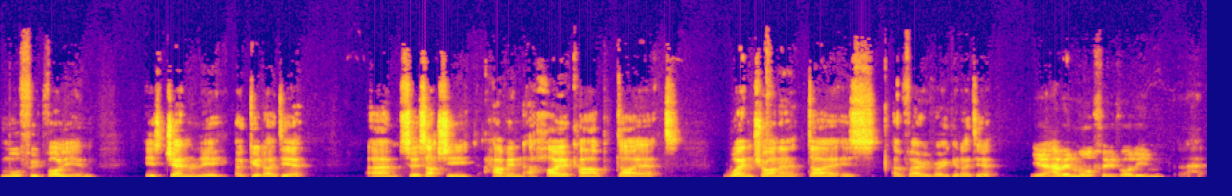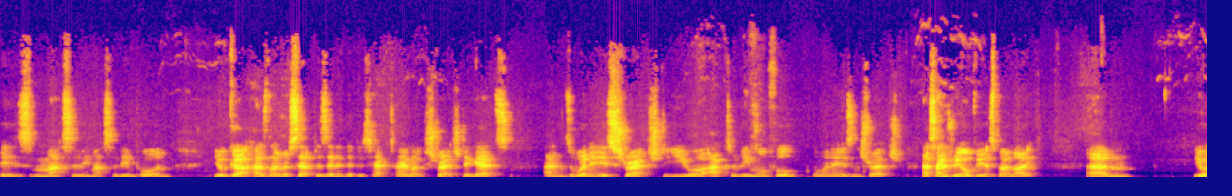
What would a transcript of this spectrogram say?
more food volume is generally a good idea. Um, so it's actually having a higher carb diet when trying to diet is a very very good idea. Yeah, having more food volume is massively, massively important. Your gut has like receptors in it that detect how like stretched it gets, and when it is stretched, you are actively more full than when it isn't stretched. That sounds really obvious, but like, um, you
